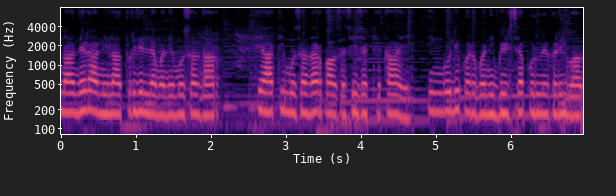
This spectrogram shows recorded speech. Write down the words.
नांदेड आणि लातूर जिल्ह्यामध्ये मुसळधार ते अति मुसळधार पावसाची शक्यता आहे. हिंगोली परभणी बीडचा पूर्वेकडील भाग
